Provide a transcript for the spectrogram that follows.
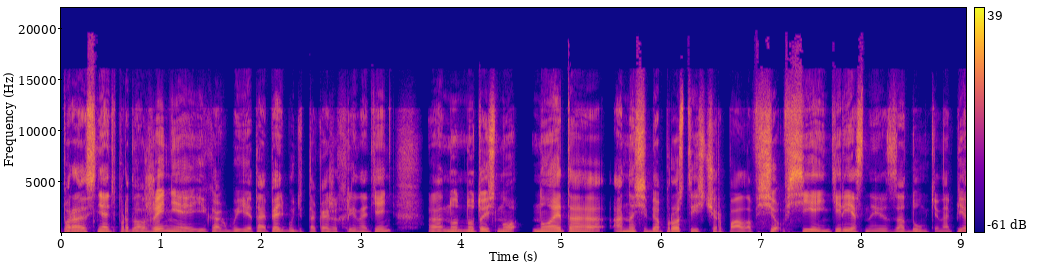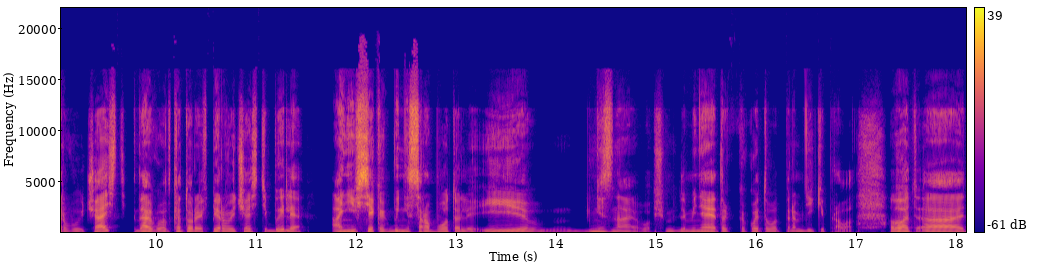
про- снять продолжение, и как бы и это опять будет такая же хренотень. Э, Ну, ну то есть, но, но это, оно себя просто исчерпало. Все, все интересные задумки на первую часть, да, вот, которые в первой части были, они все как бы не сработали. И не знаю, в общем, для меня это какой-то вот прям дикий провал. Вот. а,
